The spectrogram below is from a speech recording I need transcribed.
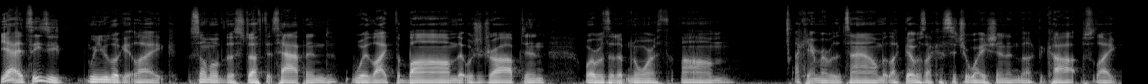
yeah, it's easy when you look at like some of the stuff that's happened with like the bomb that was dropped in where was it up north? Um, I can't remember the town, but like there was like a situation and like the cops like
